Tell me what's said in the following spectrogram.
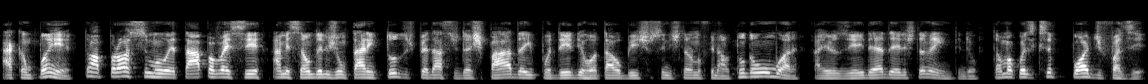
a campanha. Então a próxima etapa vai ser a missão deles juntarem todos os pedaços da espada e poder derrotar o bicho sinistrão no final. Então, então vamos embora. Aí eu usei a ideia deles também, entendeu? Então é uma coisa que você pode fazer.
